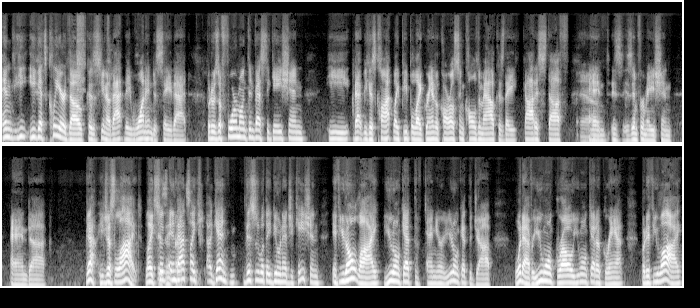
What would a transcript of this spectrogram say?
and he he gets cleared though because you know that they want him to say that. But it was a four month investigation. He that because like people like Randall Carlson called him out because they got his stuff Yeah. and his, his information. And uh yeah he just lied like so Isn't and that- that's like again this is what they do in education if you don't lie you don't get the tenure you don't get the job whatever you won't grow you won't get a grant but if you lie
